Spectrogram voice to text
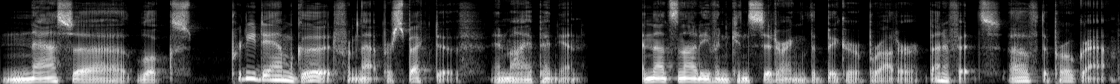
NASA looks pretty damn good from that perspective, in my opinion. And that's not even considering the bigger, broader benefits of the program.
